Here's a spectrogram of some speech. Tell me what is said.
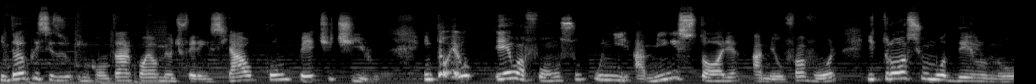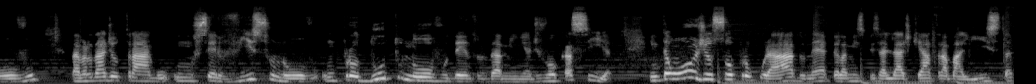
Então, eu preciso encontrar qual é o meu diferencial competitivo. Então, eu eu, Afonso, uni a minha história a meu favor e trouxe um modelo novo. Na verdade, eu trago um serviço novo, um produto novo dentro da minha advocacia. Então, hoje eu sou procurado, né, pela minha especialidade que é a trabalhista.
